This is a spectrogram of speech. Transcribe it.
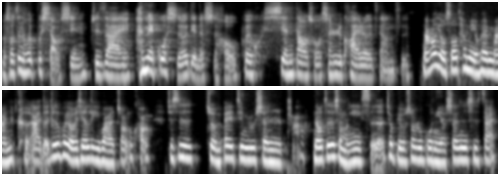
有时候真的会不小心，就在还没过十二点的时候，会先到说生日快乐这样子。然后有时候他们也会蛮可爱的，就是会有一些例外的状况，就是准备进入生日趴。然后这是什么意思呢？就比如说，如果你的生日是在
